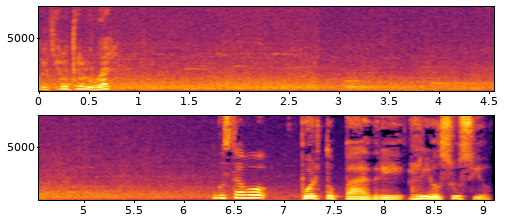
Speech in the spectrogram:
Cualquier otro lugar. Gustavo, Puerto Padre, Río Sucio,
